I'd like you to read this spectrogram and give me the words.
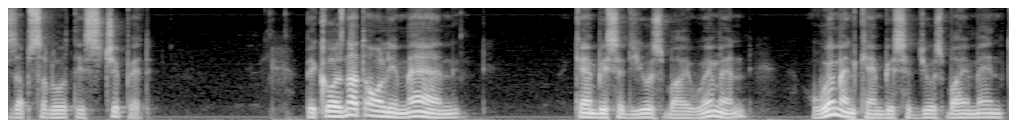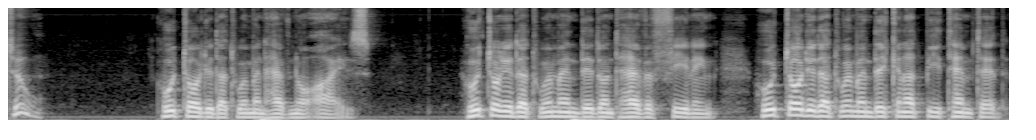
is absolutely stupid. Because not only men can be seduced by women, women can be seduced by men too. Who told you that women have no eyes? Who told you that women they don't have a feeling? Who told you that women they cannot be tempted?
